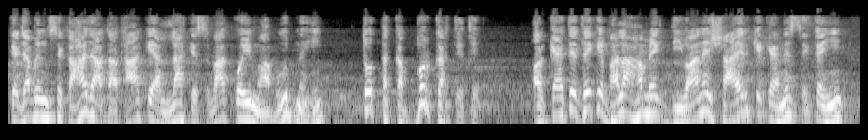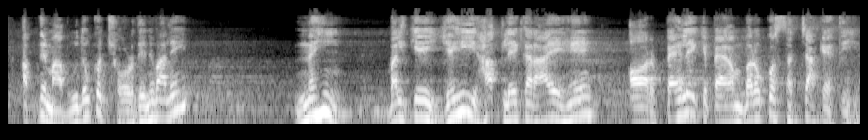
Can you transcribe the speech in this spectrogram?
کہ جب ان سے کہا جاتا تھا کہ اللہ کے سوا کوئی معبود نہیں تو تکبر کرتے تھے اور کہتے تھے کہ بھلا ہم ایک دیوانے شاعر کے کہنے سے کہیں اپنے معبودوں کو چھوڑ دینے والے ہیں۔ نہیں، بلکہ یہی حق لے کر آئے ہیں اور پہلے کے پیغمبروں کو سچا کہتے ہیں۔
